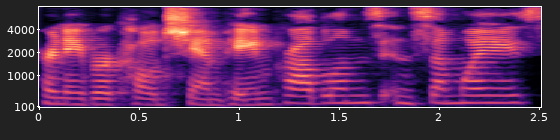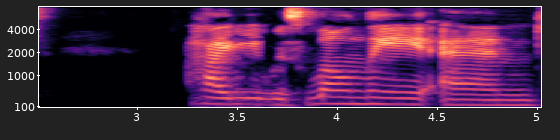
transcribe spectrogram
her neighbor called champagne problems in some ways. Heidi mm-hmm. was lonely and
